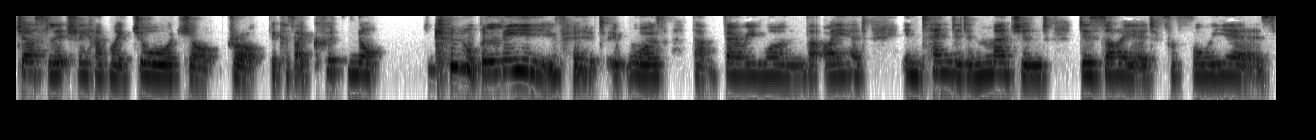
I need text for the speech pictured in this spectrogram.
just literally had my jaw drop because i could not could not believe it. It was that very one that i had intended imagined desired for four years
